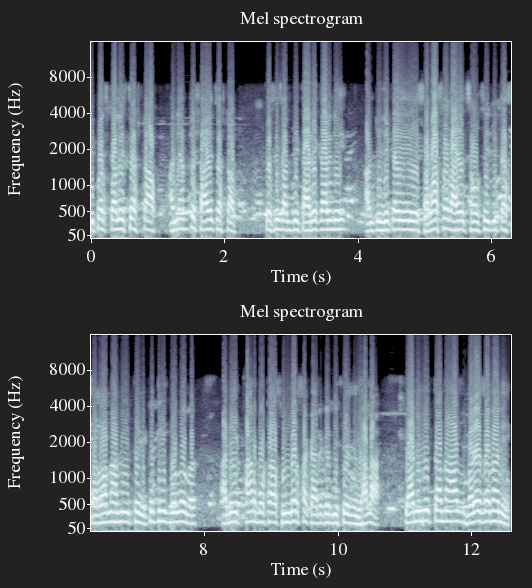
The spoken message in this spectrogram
पीपल्स कॉलेजचा स्टाफ आणि आमच्या शाळेचा स्टाफ तसेच आमची कार्यकारिणी आमचे जे काही सभासद आहेत संस्थेचे त्या सर्वांना आम्ही इथे एकत्रित बोलवलं. आणि एक फार मोठा सुंदरसा कार्यक्रम इथे झाला. त्यानिमित्तानं आज बऱ्याच जणांनी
